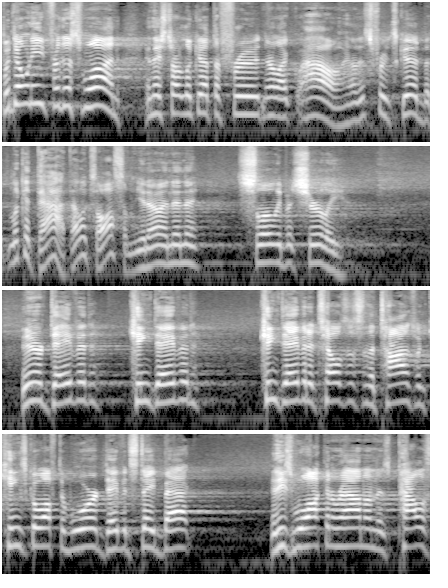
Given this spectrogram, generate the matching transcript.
but don't eat for this one. And they start looking at the fruit and they're like, Wow, you know, this fruit's good, but look at that. That looks awesome, you know? And then they, slowly but surely. You know, David, King David? King David, it tells us in the times when kings go off to war, David stayed back. And he's walking around on his palace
